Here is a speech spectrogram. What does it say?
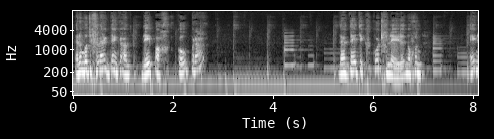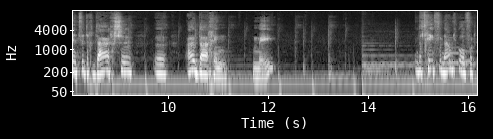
En dan moet ik gelijk denken aan Depag Copra. Daar deed ik kort geleden nog een 21-daagse uh, eh, uitdaging mee. En dat ging voornamelijk over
